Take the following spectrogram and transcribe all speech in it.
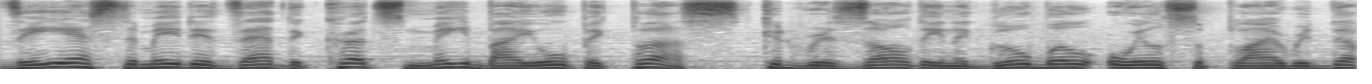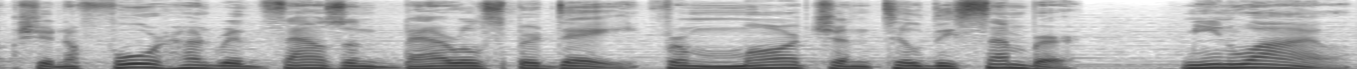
They estimated that the cuts made by OPEC Plus could result in a global oil supply reduction of 400,000 barrels per day from March until December, Meanwhile,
